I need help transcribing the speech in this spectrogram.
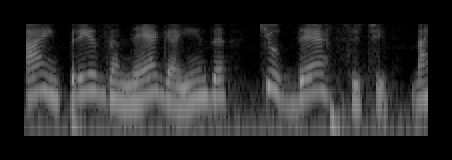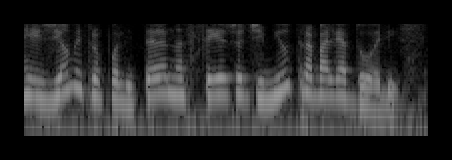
A empresa nega ainda que o déficit na região metropolitana seja de mil trabalhadores.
